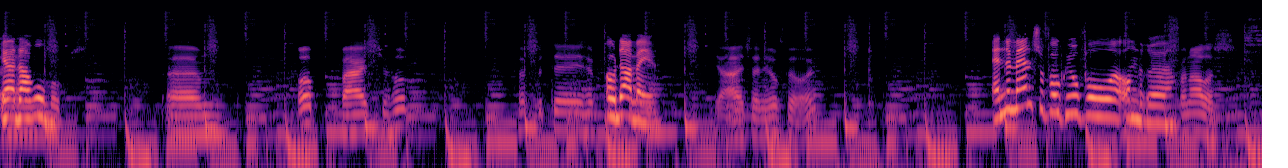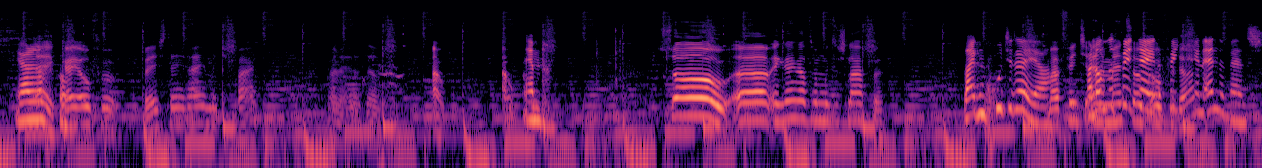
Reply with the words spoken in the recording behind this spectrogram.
Ja, en daarom. Mobs. Ehm, hop, paardje, hop. Huppatee, huppatee. Oh, daar ben je. Ja, er zijn heel veel hoor. En de mensen of ook heel veel eh, andere. Van alles. Ja, dat hey, kan je over beesten heen rijden met je paard? Oh nee, dat helpt. Auw. Auw. Zo, ehm, ik denk dat we moeten slapen. lijkt me een goed idee, ja. Maar vind je maar dan, vind, nee, dan vind je geen endermans.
